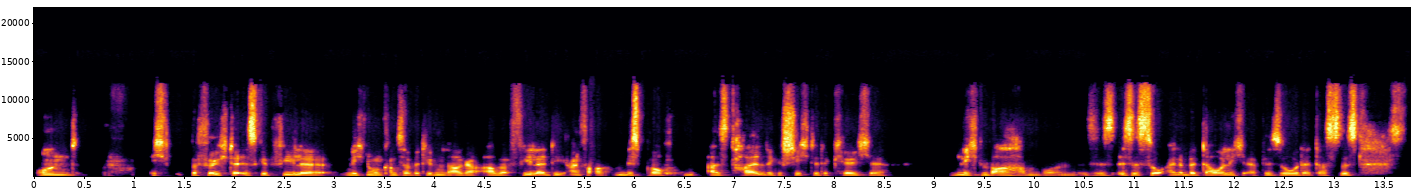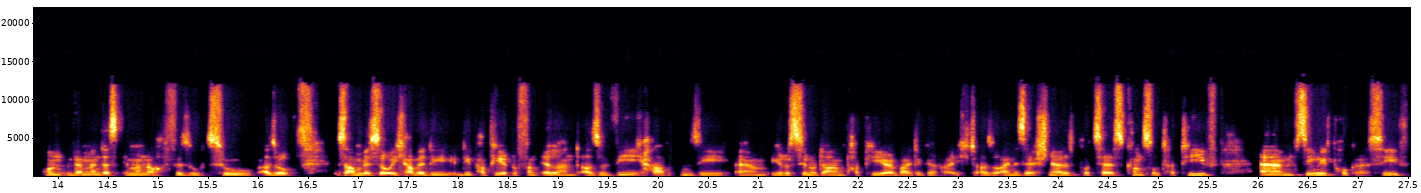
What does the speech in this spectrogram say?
Und ich befürchte, es gibt viele, nicht nur im konservativen Lager, aber viele, die einfach Missbrauch als Teil der Geschichte der Kirche nicht wahrhaben wollen. Es ist, es ist so eine bedauerliche Episode, dass es, und wenn man das immer noch versucht zu, also sagen wir so, ich habe die, die Papiere von Irland, also wie haben Sie ähm, Ihre synodalen Papier weitergereicht? Also ein sehr schnelles Prozess, konsultativ, ähm, ziemlich progressiv,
